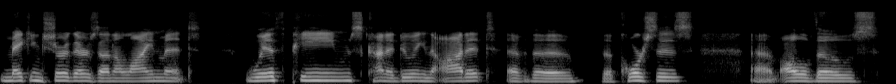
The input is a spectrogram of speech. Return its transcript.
making sure there's an alignment with PEIMS, kind of doing the audit of the the courses, uh, all of those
